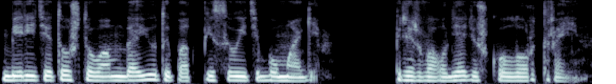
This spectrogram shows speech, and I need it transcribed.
Берите то, что вам дают, и подписывайте бумаги», — прервал дядюшку лорд Рейн.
